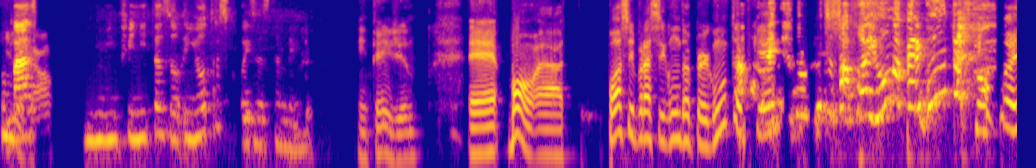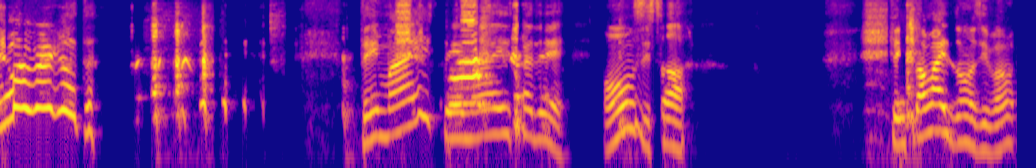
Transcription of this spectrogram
Com base em infinitas, em outras coisas também. Entendido. É, bom, posso ir para a segunda pergunta? Porque... Isso só foi uma pergunta? Só foi uma pergunta. tem mais, tem mais, cadê? 11 só. Tem só mais 11, vamos.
